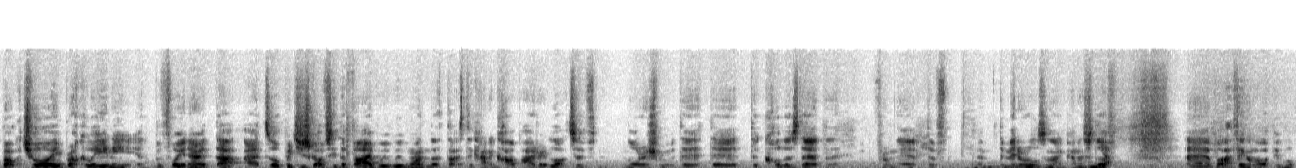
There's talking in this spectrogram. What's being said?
bok choy, broccolini. Before you know it, that adds up, which is obviously the fiber we, we want. That, that's the kind of carbohydrate. Lots of nourishment with the the, the colours there the, from the, the the minerals and that kind of stuff. Uh, but I think a lot of people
